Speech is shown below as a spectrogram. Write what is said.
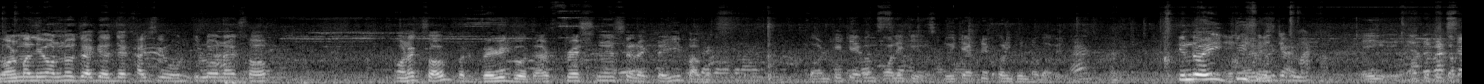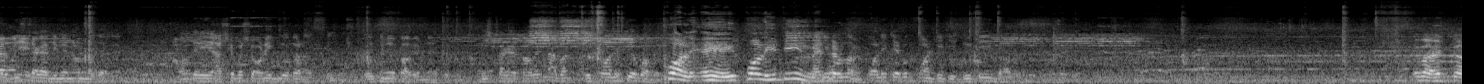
normally অন্য জায়গায় যে খাইছি ওর তুলনায় সব অনেক সফট বাট ভেরি গুড আর ফ্রেশনেসের একটা ই পাবে কোয়ান্টিটি এবং কোয়ালিটি দুইটা আপনি পরিপূর্ণ পাবেন কিন্তু এই টিস্যু এই বিশ টাকা দিবেন অন্য জায়গায় আমাদের এই আশেপাশে অনেক দোকান আছে পাবেন না বিশ টাকায় পাবেন না আবার এই কোয়ালিটিও পাবেন। এই কোয়ালিটি বললাম কোয়ালিটি এবং কোয়ান্টিটি দুইটাই ভালো। এবার একটা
